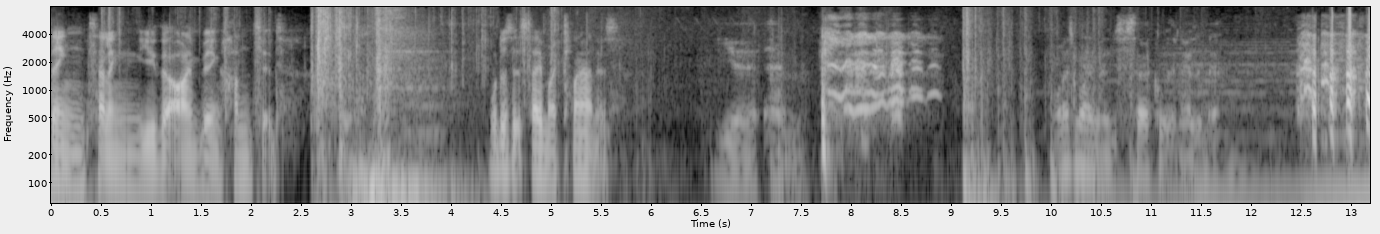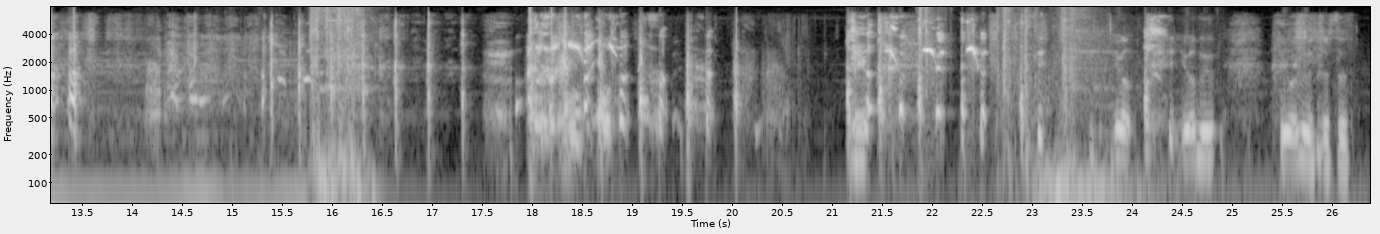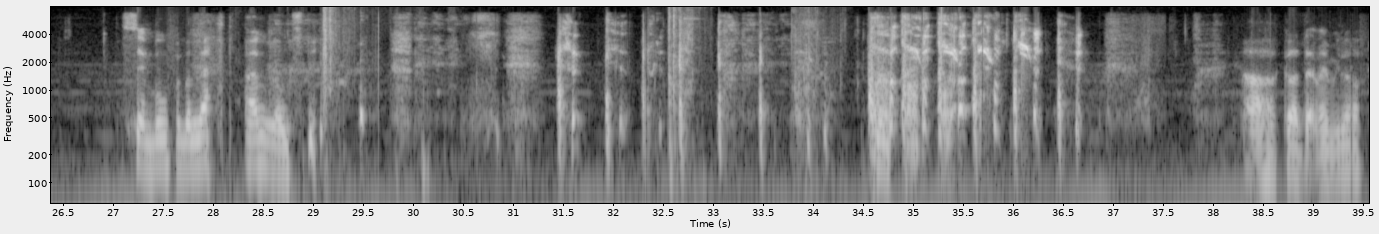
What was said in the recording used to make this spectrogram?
thing telling you that I'm being hunted. What does it say my clan is? Yeah, M. Um, why is mine in a circle with an L in it? Yours, yours, is, yours is just a symbol for the left analog stick. Oh god, that made me laugh.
